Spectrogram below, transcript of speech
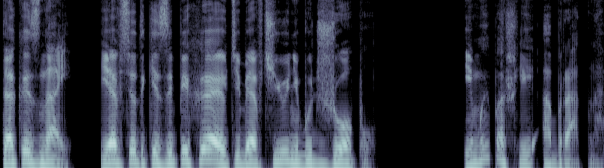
так и знай, я все-таки запихаю тебя в чью-нибудь жопу». И мы пошли обратно.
